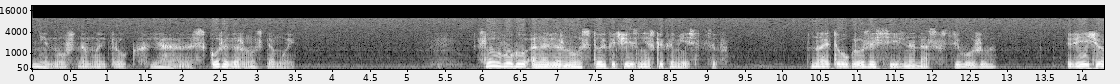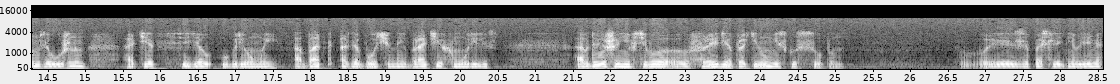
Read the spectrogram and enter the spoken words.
«Не нужно, мой друг, я скоро вернусь домой». Слава богу, она вернулась только через несколько месяцев но эта угроза сильно нас встревожила. Вечером за ужином отец сидел угрюмый, аббат озабоченный, братья хмурились, а в довершении всего Фредди опрокинул миску с супом. «Вы за последнее время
